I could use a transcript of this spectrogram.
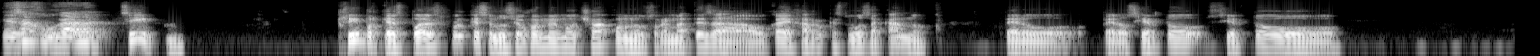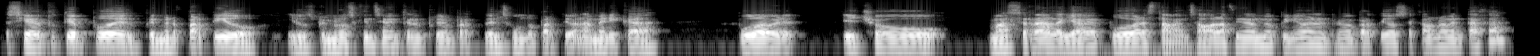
Esa jugada. Sí. Sí, porque después porque se lució fue Memo con los remates a boca de jarro que estuvo sacando. Pero, pero cierto, cierto, cierto tiempo del primer partido y los primeros 15 minutos del, primer, del segundo partido en América pudo haber hecho más cerrada la llave, pudo haber hasta avanzado a la final, en mi opinión, en el primer partido, sacar una ventaja.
